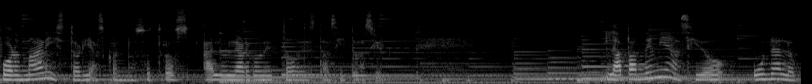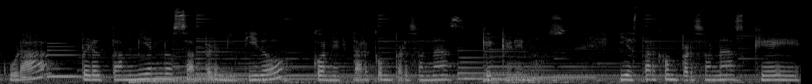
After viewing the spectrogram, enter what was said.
formar historias con nosotros a lo largo de toda esta situación. La pandemia ha sido una locura pero también nos ha permitido conectar con personas que queremos y estar con personas que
